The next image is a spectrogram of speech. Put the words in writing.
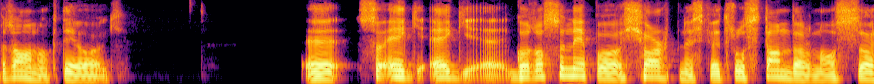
bra nok, det òg. Eh, så jeg, jeg, eh, går også ned på sharpness, for jeg tror standarden er også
